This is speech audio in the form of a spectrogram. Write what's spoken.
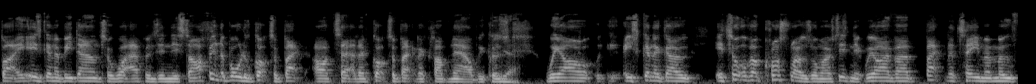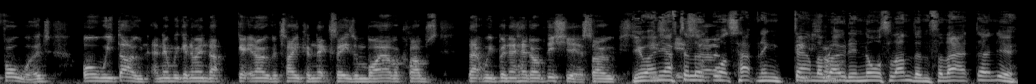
but it is going to be down to what happens in this. I think the board have got to back Arteta. They've got to back the club now because yeah. we are. It's going to go. It's sort of a crossroads almost, isn't it? We either back the team and move forward, or we don't, and then we're going to end up getting overtaken next season by other clubs that we've been ahead of this year. So you only have to look uh, what's happening down the road in North London for that, don't you?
